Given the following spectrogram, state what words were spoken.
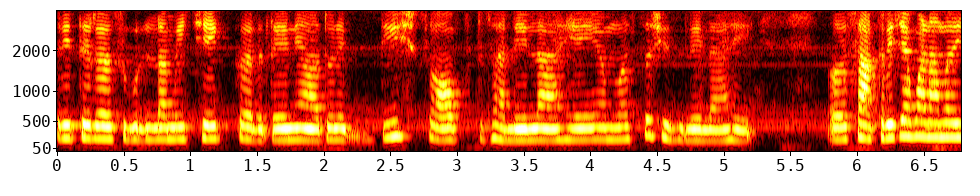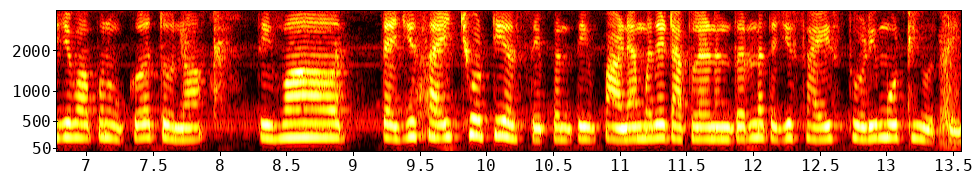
तर इथे रसगुल्ला मी चेक करते आणि आतून अगदी सॉफ्ट झालेला आहे. मस्त शिजलेला आहे. साखरेच्या पाण्यामध्ये जेव्हा आपण उकळतो ना तेव्हा त्याची साईज छोटी असते पण ते पाण्यामध्ये टाकल्यानंतर ना त्याची साईज थोडी मोठी होते.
